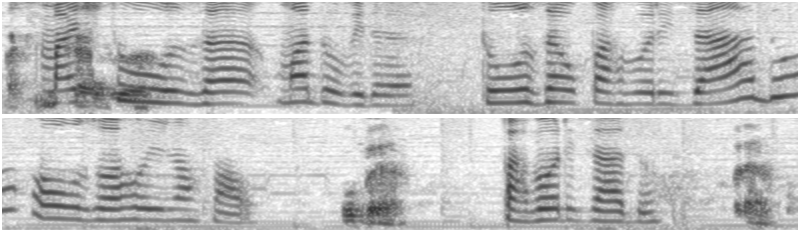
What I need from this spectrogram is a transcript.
aqui Mas casa... tu usa, uma dúvida, tu usa o parborizado ou usa o arroz normal? O branco. Parborizado. Branco.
